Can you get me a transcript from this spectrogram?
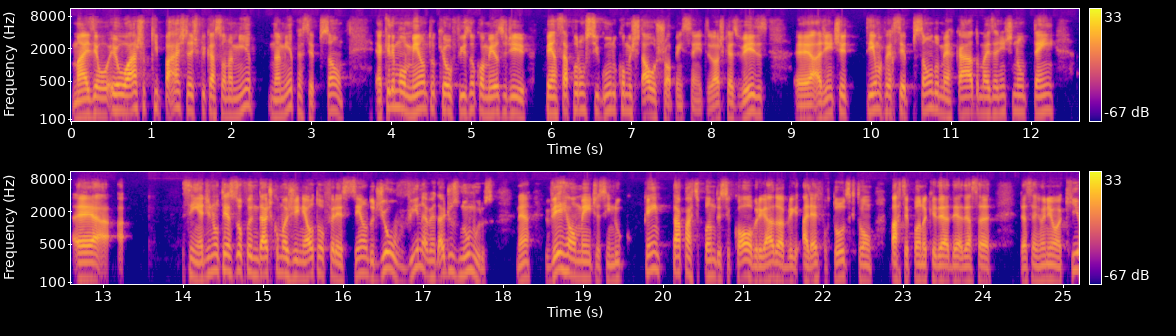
Mas eu, eu acho que parte da explicação, na minha, na minha percepção, é aquele momento que eu fiz no começo de pensar por um segundo como está o shopping center. Eu acho que às vezes é, a gente tem uma percepção do mercado, mas a gente não tem é, Sim, a gente não tem essas oportunidades como a Genial está oferecendo de ouvir, na verdade, os números, né? Ver realmente, assim, no, quem está participando desse call, obrigado, aliás, por todos que estão participando aqui de, de, dessa, dessa reunião aqui,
